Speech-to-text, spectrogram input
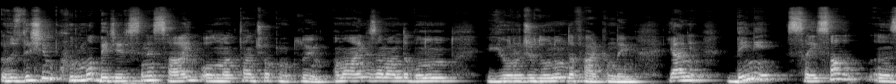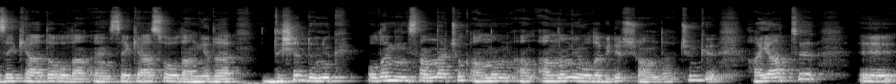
Özdeşim kurma becerisine sahip olmaktan çok mutluyum ama aynı zamanda bunun yoruculuğunun da farkındayım. Yani beni sayısal e, zekada olan e, zekası olan ya da dışa dönük olan insanlar çok anlam, an- anlamıyor olabilir şu anda. Çünkü hayatı e,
